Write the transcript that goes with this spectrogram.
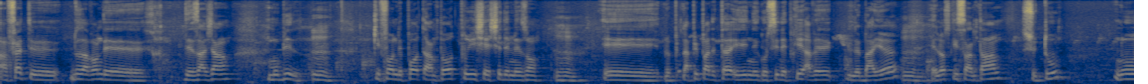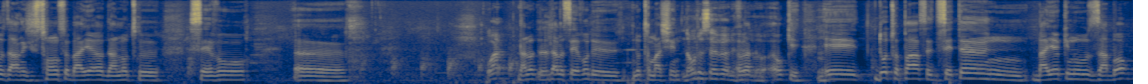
En fait, euh, nous avons des, des agents mobiles Mhm. qui font de porte en porte pour y chercher des maisons. Mhm. Et le- la plupart du temps, ils négocient des prix avec le bailleur. Et lorsqu'ils s'entendent, surtout, nous enregistrons ce bailleur dans notre cerveau. euh, Ouais, dans, notre- dans le cerveau de notre machine. dans votre serveur, en effet. Ouais, Ok. Et d'autre part, c'est- un bailleur qui nous aborde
